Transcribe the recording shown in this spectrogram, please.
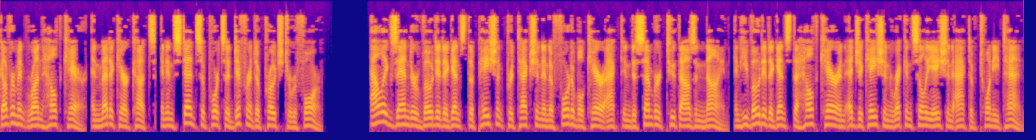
government-run health care, and Medicare cuts, and instead supports a different approach to reform. Alexander voted against the Patient Protection and Affordable Care Act in December 2009, and he voted against the Health Care and Education Reconciliation Act of 2010.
